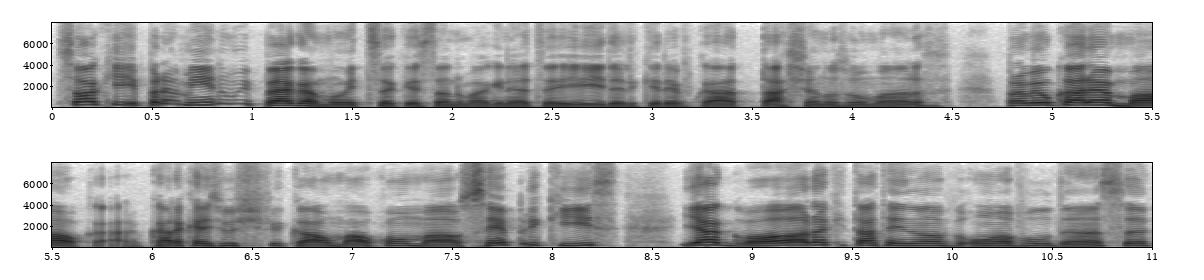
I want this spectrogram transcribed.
Só que pra mim não me pega muito essa questão do Magneto aí, dele querer ficar taxando os humanos. Pra mim o cara é mal, cara. O cara quer justificar o mal com o mal. Sempre quis. E agora que tá tendo uma, uma mudança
